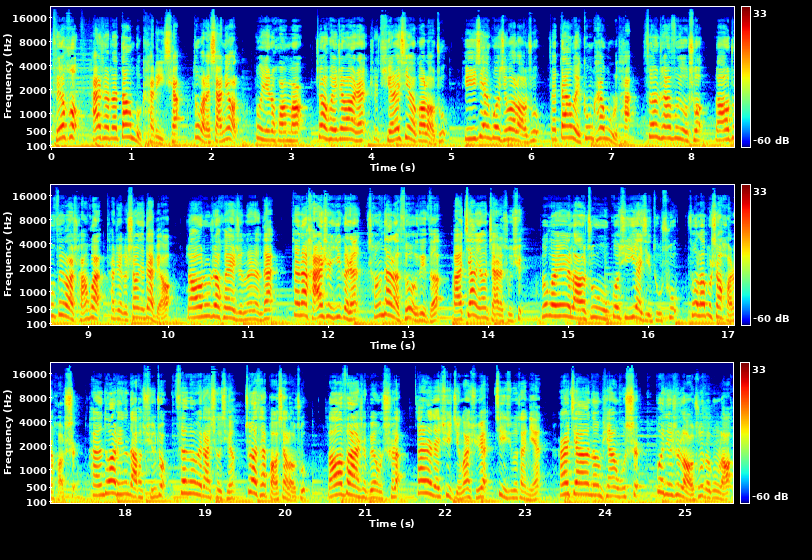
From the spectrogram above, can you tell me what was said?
随后还朝他裆部开了一枪，都把他吓尿了。不仅是黄毛，这回这帮人是铁了心要搞老朱。李建国举报老朱在单位公开侮辱他，孙传福又说老朱非法传唤他这个商界代表，老朱这回也只能忍耐。但他还是一个人承担了所有罪责，把江阳摘了出去。不过由于老朱过去业绩突出，做了不少好人好事，很多领导和群众纷纷为他求情，这才保下老朱。牢饭是不用吃了，但是得去警官学院进修三年。而江阳能平安无事，不仅是老朱的功劳，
